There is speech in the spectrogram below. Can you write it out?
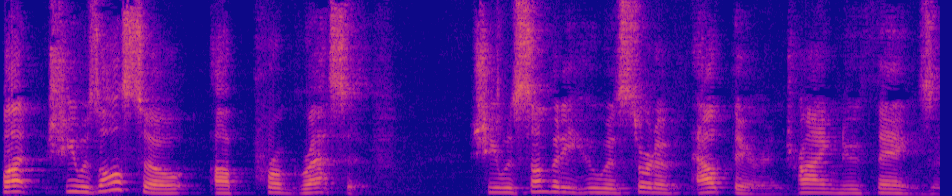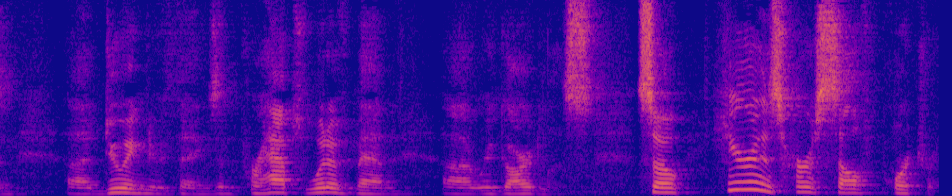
but she was also a progressive. She was somebody who was sort of out there and trying new things and uh, doing new things, and perhaps would have been uh, regardless. So here is her self portrait.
